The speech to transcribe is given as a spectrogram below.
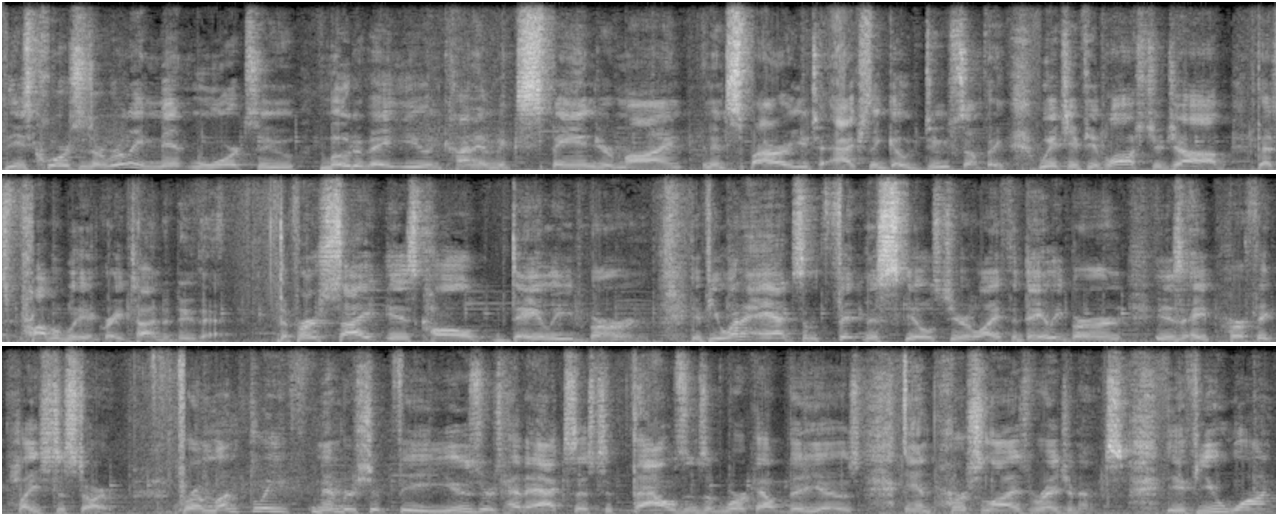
these courses are really meant more to motivate you and kind of expand your mind and inspire you to actually go do something which if you've lost your job that's probably a great time to do that. The first site is called Daily Burn. If you want to add some fitness skills to your life the Daily Burn is a perfect place to start for a monthly membership fee users have access to thousands of workout videos and personalized regimens. If you want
